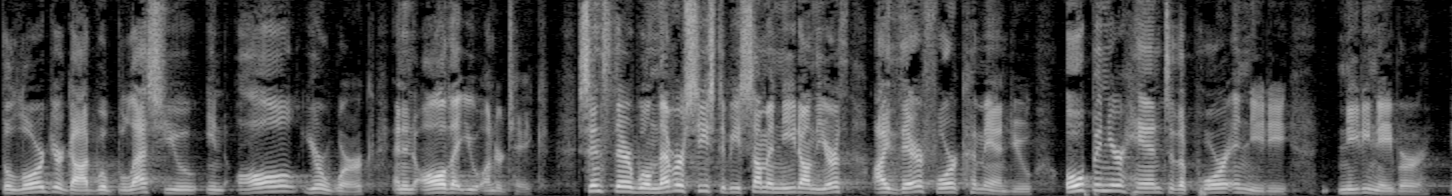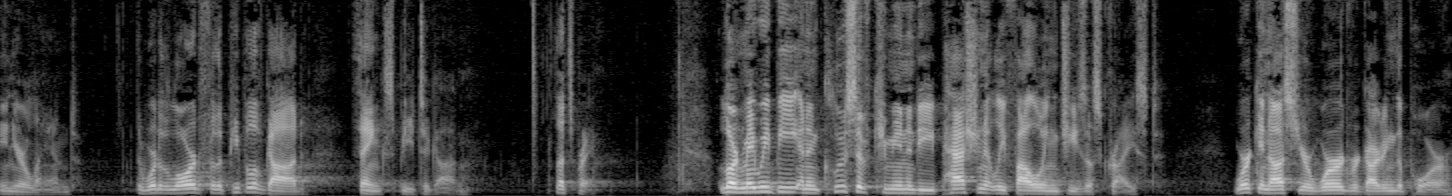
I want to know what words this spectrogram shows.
the Lord your God will bless you in all your work and in all that you undertake. Since there will never cease to be some in need on the earth, I therefore command you open your hand to the poor and needy, needy neighbor in your land. The word of the Lord for the people of God. Thanks be to God. Let's pray. Lord, may we be an inclusive community passionately following Jesus Christ. Work in us your word regarding the poor.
